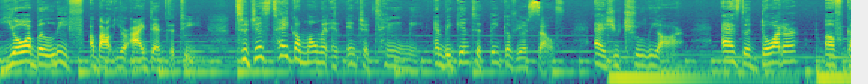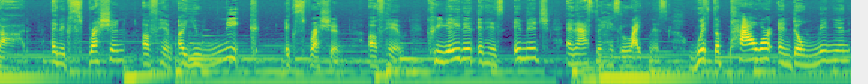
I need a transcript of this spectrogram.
your belief about your identity, to just take a moment and entertain me and begin to think of yourself as you truly are, as the daughter of God, an expression of Him, a unique expression of Him, created in His image and after His likeness with the power and dominion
